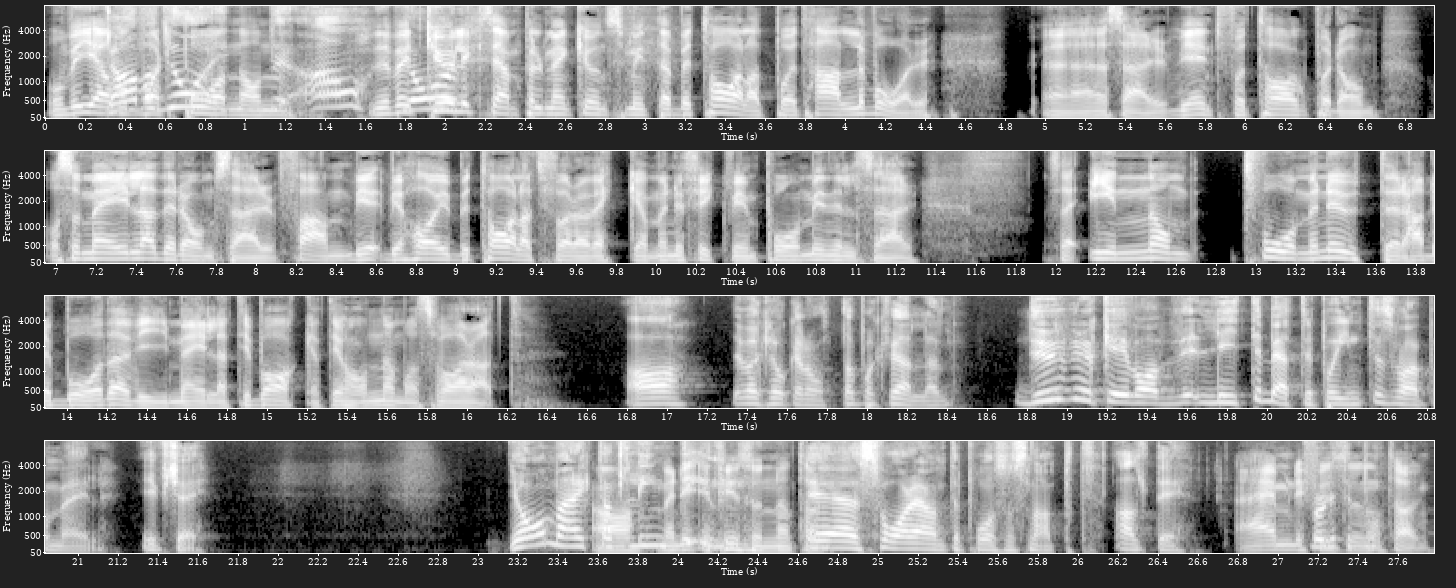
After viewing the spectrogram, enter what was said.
om, vi har Ja, varit på någon. Det var ett kul exempel med en kund som inte har betalat på ett halvår. Eh, så här, vi har inte fått tag på dem. Och så mejlade de så här, fan, vi, vi har ju betalat förra veckan men nu fick vi en påminnelse här. Så här inom två minuter hade båda vi mejlat tillbaka till honom och svarat. Ja, det var klockan åtta på kvällen. Du brukar ju vara lite bättre på att inte svara på mail, i och för sig. Jag har märkt Ja, att LinkedIn eh, svarar jag inte på så snabbt, alltid. Nej, men det Beror finns undantag.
